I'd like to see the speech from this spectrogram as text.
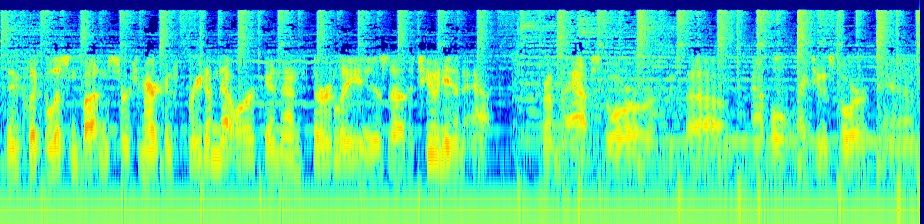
then click the listen button, search American Freedom Network, and then thirdly is uh, the TuneIn app from the App Store or uh, Apple iTunes Store, and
